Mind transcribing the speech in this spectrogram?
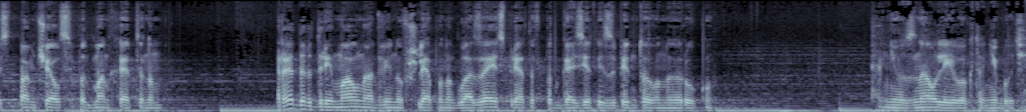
Поезд помчался под Манхэттеном. Реддер дремал, надвинув шляпу на глаза и спрятав под газетой запинтованную руку. Не узнал ли его кто-нибудь?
